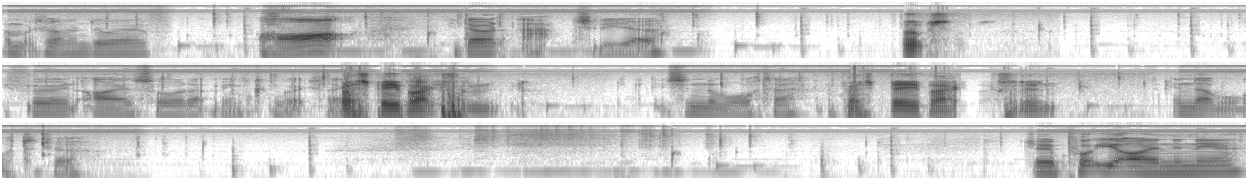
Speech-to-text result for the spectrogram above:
How much iron do I have? Oh, you don't actually, Joe. Oops. You threw an iron sword at me. Congratulations. Press B by accident. It's in the water. Press B by accident. In the water, Joe. Joe, put your iron in here.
